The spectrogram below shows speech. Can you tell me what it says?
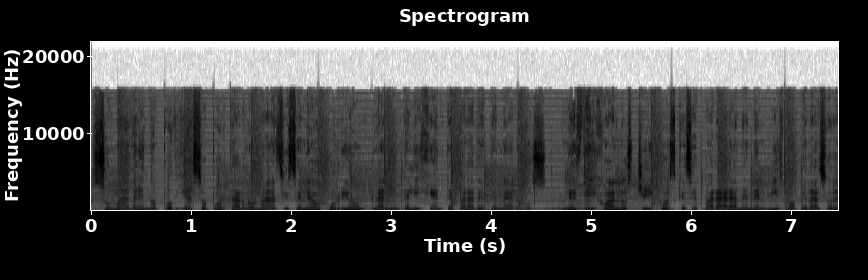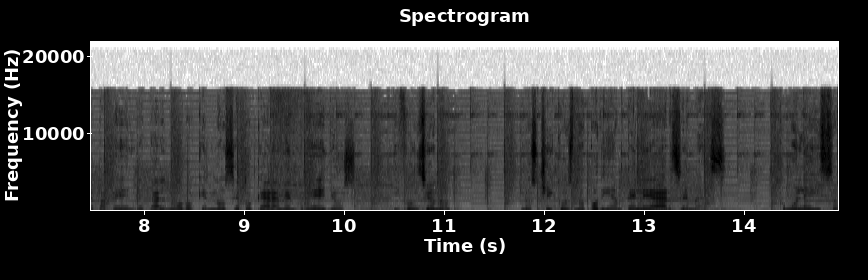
Su madre no podía soportarlo más y se le ocurrió un plan inteligente para detenerlos. Les dijo a los chicos que se pararan en el mismo pedazo de papel de tal modo que no se tocaran entre ellos. ¿Y funcionó? Los chicos no podían pelearse más. ¿Cómo le hizo?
